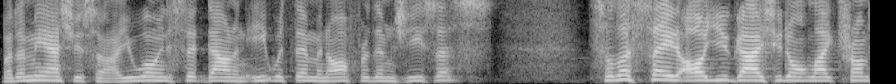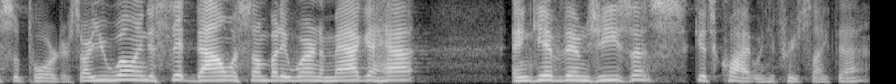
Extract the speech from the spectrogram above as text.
But let me ask you something are you willing to sit down and eat with them and offer them Jesus? So let's say to all you guys who don't like Trump supporters, are you willing to sit down with somebody wearing a MAGA hat and give them Jesus? It gets quiet when you preach like that.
